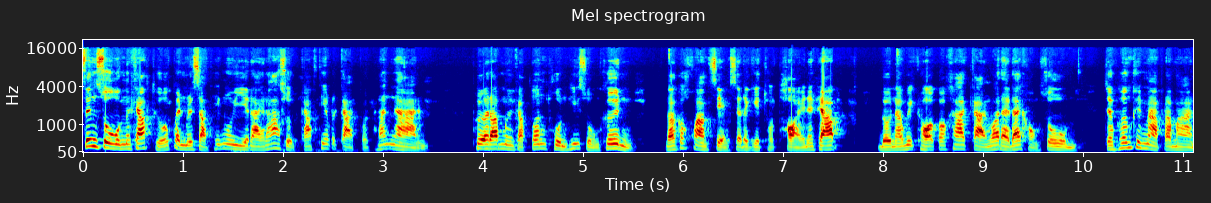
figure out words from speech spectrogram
ซึ่งซูมนะครับถือว่าเป็นบริษัทเทคโนโลยีรายล่าสุดครับที่ประกาศปลดพนักงาน เพื่อรับมือกับต้นทุนที่สูงขึ้น แล้วก็ความเสี่ยงเศรษฐกิจถดถอยนะครับโดยนักวิเคราะห์ก็คาดการณ์ว่ารายได้ของซูมจะเพิ่มขึ้นมาประมาณ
